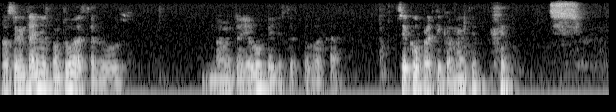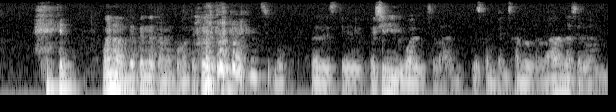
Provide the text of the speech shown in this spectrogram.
los 30 años con tú hasta los 90 y algo que ya estás todo acá seco prácticamente. bueno, depende también cómo te cuides. Pero este, pues sí, igual se van descompensando la banda, se van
